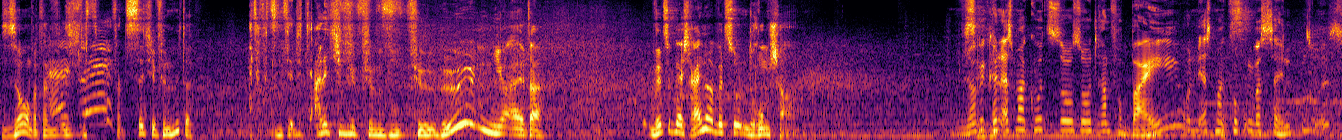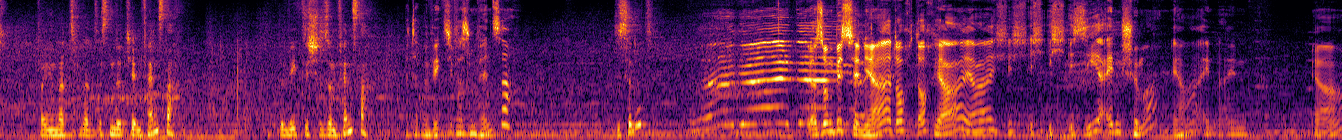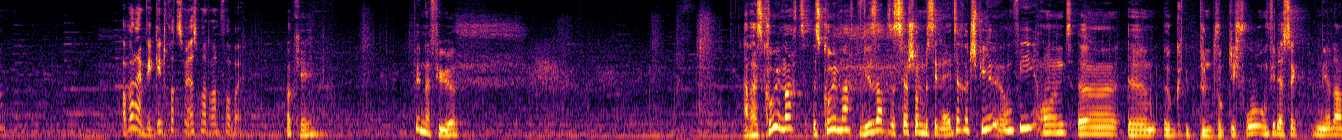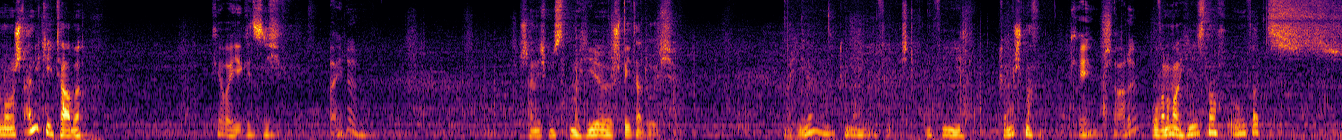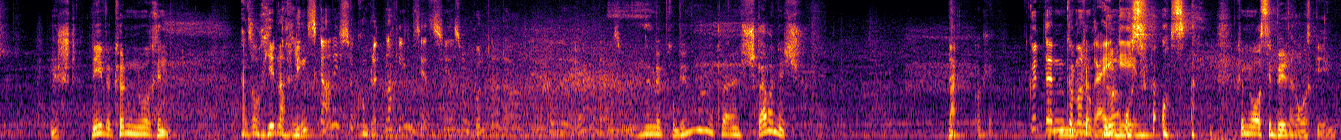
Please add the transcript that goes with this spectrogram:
So, was, was, was, was ist das hier für eine Hütte? Alter, was sind das alle hier für, für, für Höhlen hier, Alter? Willst du gleich rein oder willst du drum schauen? Ja, wir können erstmal kurz so, so dran vorbei und erstmal gucken, was da hinten so ist. Vor allem, Was, was ist denn das hier im Fenster? Bewegt sich hier so ein Fenster? Da bewegt sich was im Fenster? Siehst du das? Ja, so ein bisschen, ja, doch, doch, ja, ja. Ich, ich, ich, ich, ich sehe einen Schimmer, ja, ein, ein, ja. Aber nein, wir gehen trotzdem erstmal dran vorbei. Okay. Bin dafür. Aber ist cool gemacht, ist cool gemacht. Wie gesagt, ist ja schon ein bisschen älteres Spiel irgendwie und äh, ähm, ich bin wirklich froh, irgendwie, dass ich mir da noch nicht angekickt habe. Okay, aber hier geht's nicht weiter. Wahrscheinlich müssten wir hier später durch. Aber hier können wir vielleicht irgendwie können wir machen. Okay, schade. Oh, warte mal, hier ist noch irgendwas. Nicht. Nee, wir können nur rennen. Kannst du auch hier nach links gar nicht, so komplett nach links jetzt hier so runter da? Ja, da ist Nee, wir probieren mal. klar, Ich glaube nicht. Nein, okay. Gut, dann können wir nur nur reingehen. aus, aus, können nur aus dem Bild rausgehen.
